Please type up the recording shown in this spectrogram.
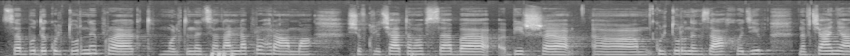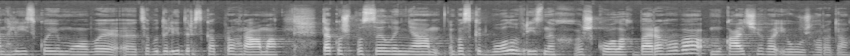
Це буде культурний проект, мультинаціональна програма, що включатиме в себе більше е, культурних заходів, навчання англійської мови. Е, Це буде лідерська програма, також посилення баскетболу в різних школах Берегова, Мукачева і Ужгорода.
